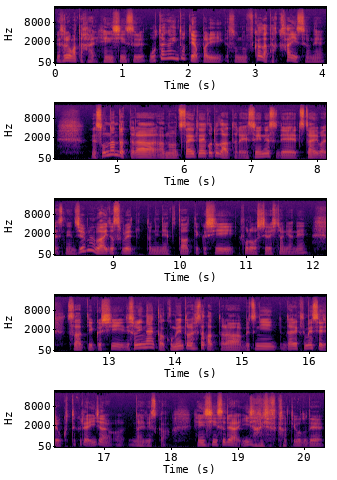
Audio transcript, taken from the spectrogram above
でそれをまた返信する。お互いにとってやっぱりその負荷が高いですよね。そんなんだったらあの伝えたいことがあったら SNS で伝えればですね十分ワイドスプレッドにね伝わっていくしフォローしてる人にはね伝わっていくしでそれになんかコメントをしたかったら別にダイレクトメッセージ送ってくればいいじゃないですか返信すればいいじゃないですかっていうことで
